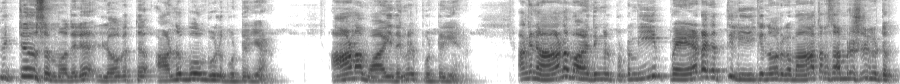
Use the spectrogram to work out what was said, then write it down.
പിറ്റേ ദിവസം മുതൽ ലോകത്ത് അണുബോംബുകൾ പൊട്ടുകയാണ്. ആണവായുധങ്ങൾ പൊട്ടുകയാണ്. അങ്ങനെ ആണവായുധങ്ങൾ പൊട്ടും ഈ പേടകത്തിൽ ഇരിക്കുന്നവർക്ക് മാത്രം സംരക്ഷണം കിട്ടും.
